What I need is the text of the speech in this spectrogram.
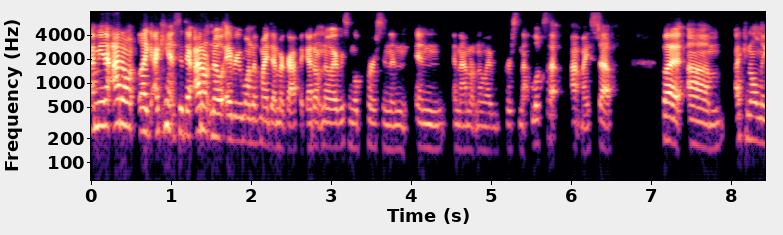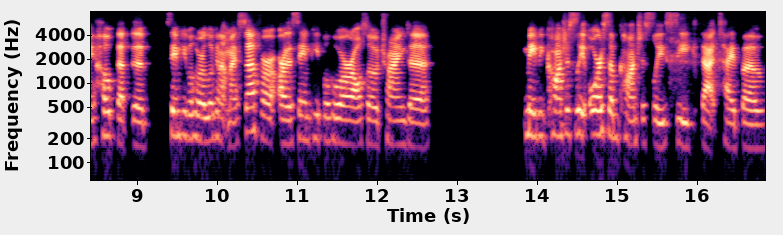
I mean, I don't like I can't sit there. I don't know every one of my demographic. I don't know every single person and and and I don't know every person that looks at, at my stuff. But um I can only hope that the same people who are looking at my stuff are, are the same people who are also trying to maybe consciously or subconsciously seek that type of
